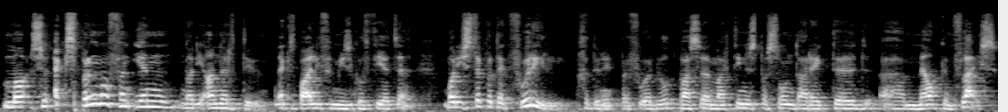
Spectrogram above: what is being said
Maar so ek spring maar van een na die ander toe. Ek is baie lief vir musical theatre, maar die stuk wat ek voor hierdie gedoen het, byvoorbeeld, was 'n Martinus Passon directed uh, Melk en Vleis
